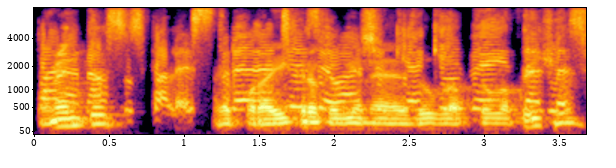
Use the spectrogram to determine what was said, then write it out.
para nossos palestrantes. Eu acho que aqui vem Douglas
